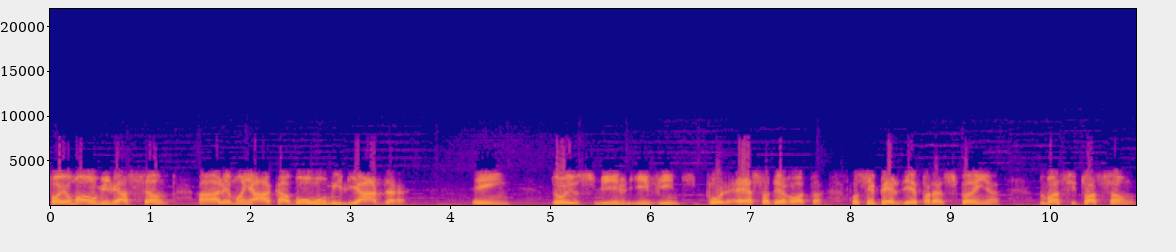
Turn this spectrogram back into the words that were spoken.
Foi uma humilhação. A Alemanha acabou humilhada em 2020 por essa derrota. Você perder para a Espanha numa situação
